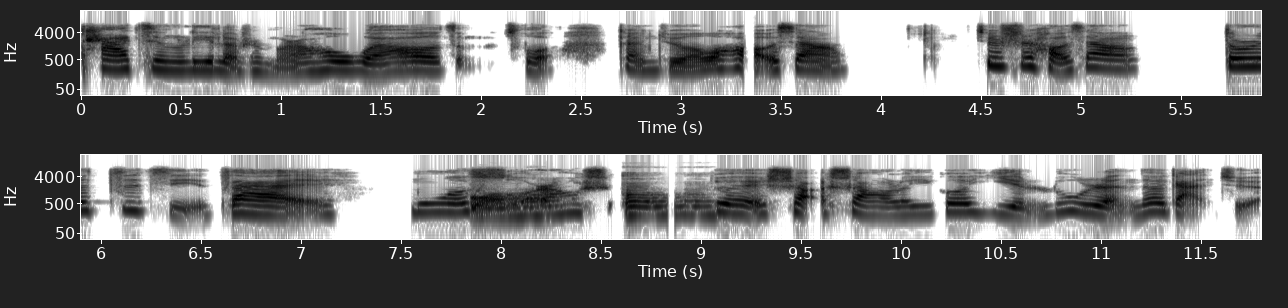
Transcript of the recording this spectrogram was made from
他经历了什么，然后我要怎么做？感觉我好像就是好像都是自己在摸索，然后是嗯对少少了一个引路人的感觉。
